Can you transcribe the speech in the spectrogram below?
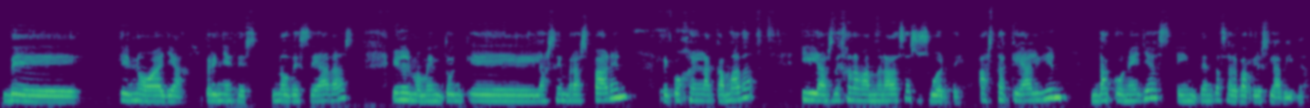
de que no haya preñeces no deseadas, en el momento en que las hembras paren, recogen la camada y las dejan abandonadas a su suerte, hasta que alguien da con ellas e intenta salvarles la vida.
